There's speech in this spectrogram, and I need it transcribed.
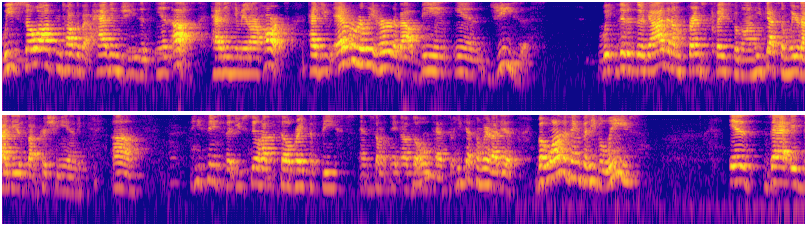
We so often talk about having Jesus in us, having him in our hearts. Have you ever really heard about being in Jesus? We, there's a guy that I'm friends with Facebook on. He's got some weird ideas about Christianity. Um, he thinks that you still have to celebrate the feasts and some of the Old Testament. He's got some weird ideas. But one of the things that he believes is that it,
